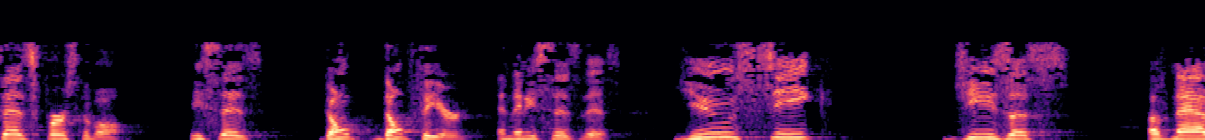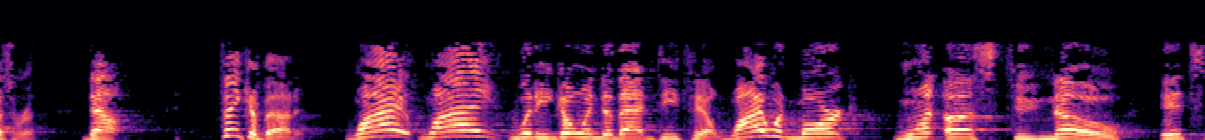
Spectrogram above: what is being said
says first of all. He says, "Don't don't fear," and then he says this: "You seek Jesus of Nazareth." Now, think about it. Why why would he go into that detail? Why would Mark want us to know it's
